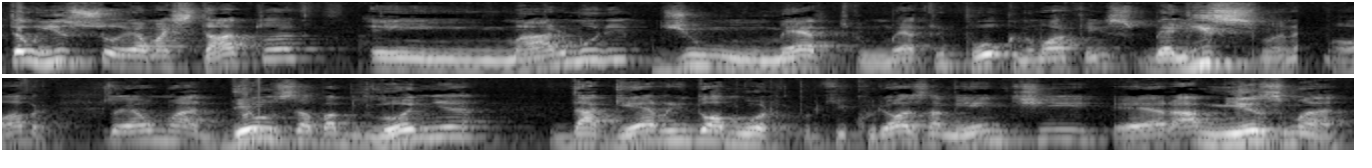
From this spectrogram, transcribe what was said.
Então, isso é uma estátua em mármore de um metro, um metro e pouco, não maior que isso, belíssima, né? Uma obra. Isso é uma deusa babilônia da guerra e do amor, porque curiosamente era a mesma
